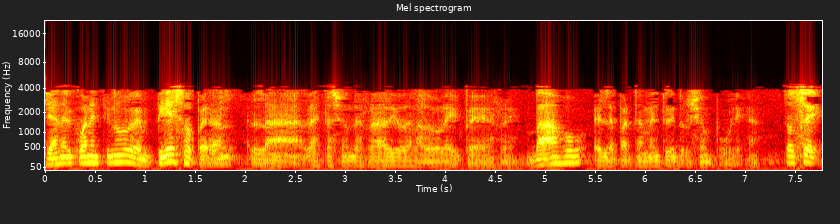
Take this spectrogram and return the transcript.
ya en el 49 empieza a operar la, estación de radio de la WIPR bajo el Departamento de Instrucción Pública. Entonces,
